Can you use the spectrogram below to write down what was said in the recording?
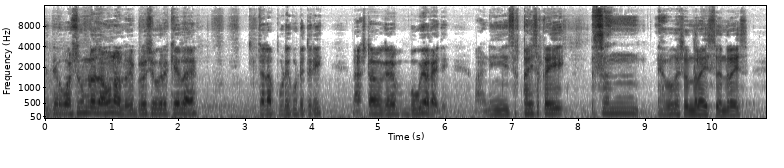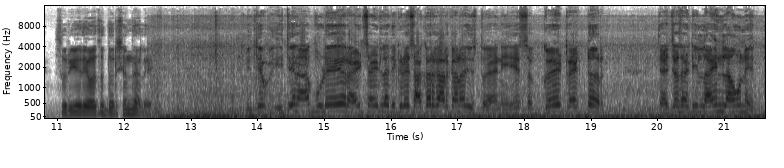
तिथे वॉशरूमला जाऊन आलोय ब्रश वगैरे केलाय. त्याला पुढे कुठेतरी नाश्ता वगैरे बघूया काय ते. आणि सकाळी सकाळी सन हे बघा सनराईज सनराईज सूर्यदेवाचं दर्शन झालंय. इथे इथे ना पुढे राईट साईडला तिकडे साखर कारखाना दिसतोय. आणि हे सगळे ट्रॅक्टर त्याच्यासाठी लाईन लावून आहेत.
